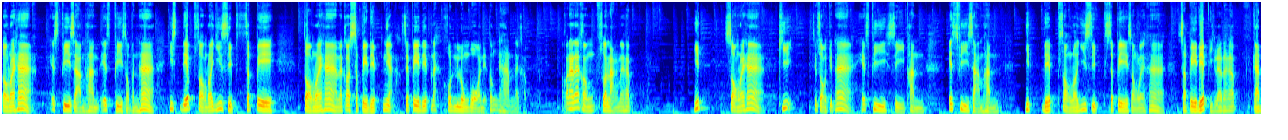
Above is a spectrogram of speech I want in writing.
205 SP 3000 SP 2005 Hit d e p 220 Spray 205 แล้วก็ Spray d e p เนี่ย Spray d e p นะ คนลงวอเนี่ยต้องการนะครับแล้วก็ทางด้านของส่วนหลังนะครับ Hit 205คิ 12.5 HP 4,000 SP 3,000 Hit Depth 220 Spray 205 Spray Depth อีกแล้วนะครับ กัน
